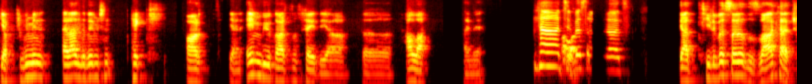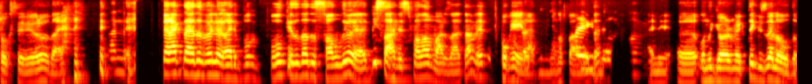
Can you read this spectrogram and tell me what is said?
ya filmin herhalde benim için tek art yani en büyük artısı şeydi ya e, hala hani ha Tilbe Sarat ya Tilbe Sarat'ı zaten çok seviyorum da yani. Ben de. Karakterde böyle hani bol kezada da sallıyor ya. Bir sahnesi falan var zaten ve çok eğlendim ben o sahnede. Hani e, onu görmek de güzel oldu.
